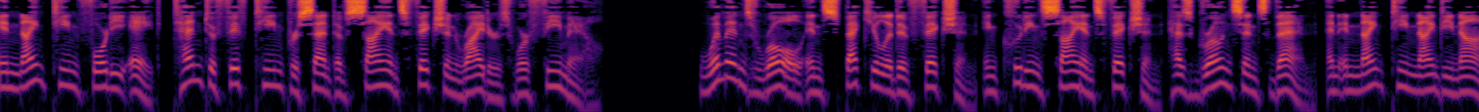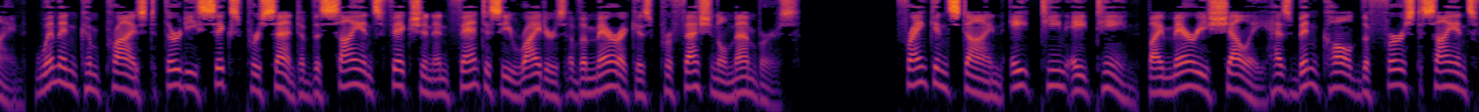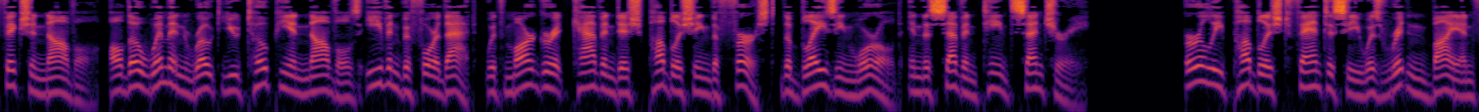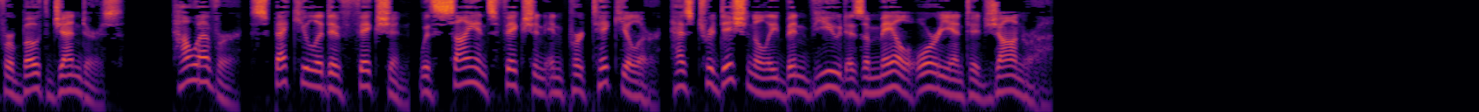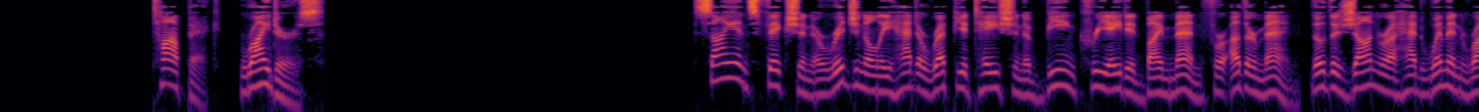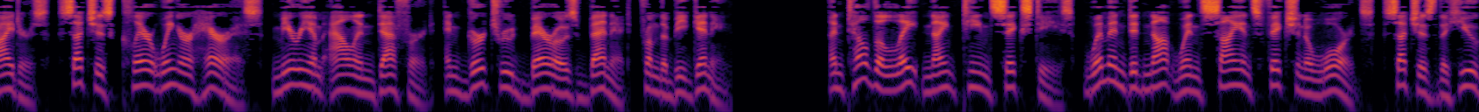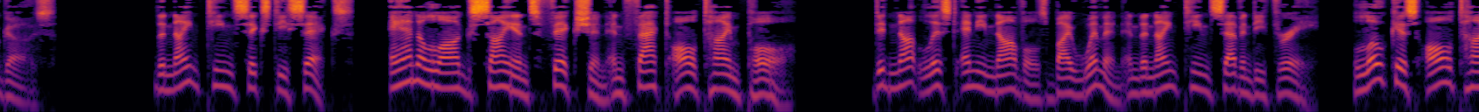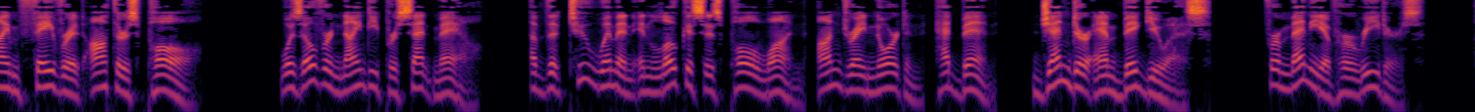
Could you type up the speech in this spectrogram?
In 1948, 10 to 15% of science fiction writers were female. Women's role in speculative fiction including science fiction has grown since then, and in 1999, women comprised 36% of the science fiction and fantasy writers of America's professional members. Frankenstein 1818 by Mary Shelley has been called the first science fiction novel, although women wrote utopian novels even before that, with Margaret Cavendish publishing the first The Blazing World in the 17th century. Early published fantasy was written by and for both genders. However, speculative fiction, with science fiction in particular, has traditionally been viewed as a male-oriented genre. Writers Science fiction originally had a reputation of being created by men for other men, though the genre had women writers, such as Clare Winger Harris, Miriam Allen Deford, and Gertrude Barrows Bennett, from the beginning. Until the late 1960s, women did not win science fiction awards, such as the Hugos. The 1966 Analog Science Fiction and Fact All-Time Poll did not list any novels by women and the 1973 Locus All-Time Favorite Authors Poll was over 90% male. Of the two women in Locus's poll one, Andre Norton, had been «gender ambiguous» for many of her readers.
